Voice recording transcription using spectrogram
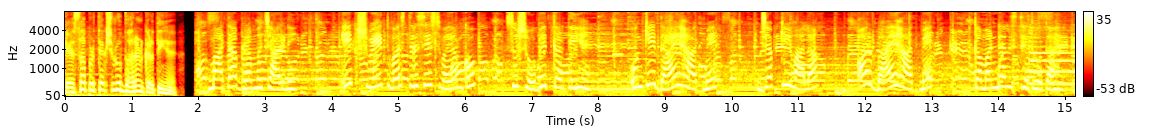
कैसा प्रत्यक्ष रूप धारण करती हैं? माता ब्रह्मचारिणी एक श्वेत वस्त्र से स्वयं को सुशोभित करती हैं। उनके दाएँ हाथ में जप की माला और बाएँ हाथ में कमंडल स्थित होता है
